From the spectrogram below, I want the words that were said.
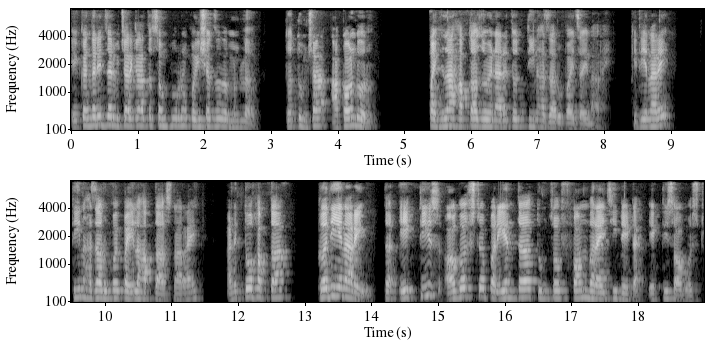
एकंदरीत जर विचार केला तर संपूर्ण पैशाचं जर म्हटलं तर तुमच्या अकाउंटवर पहिला हप्ता जो येणार आहे तो तीन हजार रुपयाचा येणार आहे. किती येणार आहे? तीन हजार रुपये पहिला हप्ता असणार आहे. आणि तो हप्ता कधी येणार आहे? तर एकतीस ऑगस्ट पर्यंत तुमचं फॉर्म भरायची डेट आहे एकतीस ऑगस्ट.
